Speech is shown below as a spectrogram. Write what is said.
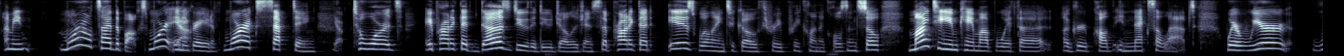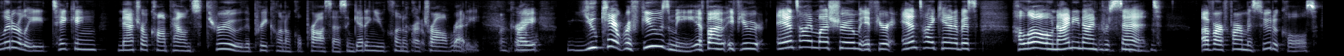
I mean, more outside the box, more Yeah. integrative, more accepting Yep. towards a product that does do the due diligence, the product that is willing to go through preclinicals. And so my team came up with a, a group called Inexa Labs, where we're literally taking natural compounds through the preclinical process and getting you clinical Incredible. trial ready Incredible. right you can't refuse me if i if you're anti-mushroom if you're anti-cannabis hello 99% of our pharmaceuticals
